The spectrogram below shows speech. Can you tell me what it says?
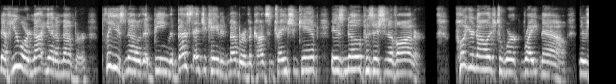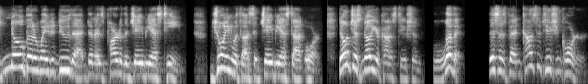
Now, if you are not yet a member, please know that being the best educated member of a concentration camp is no position of honor. Put your knowledge to work right now. There's no better way to do that than as part of the JBS team. Join with us at jbs.org. Don't just know your Constitution, live it. This has been Constitution Corner.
